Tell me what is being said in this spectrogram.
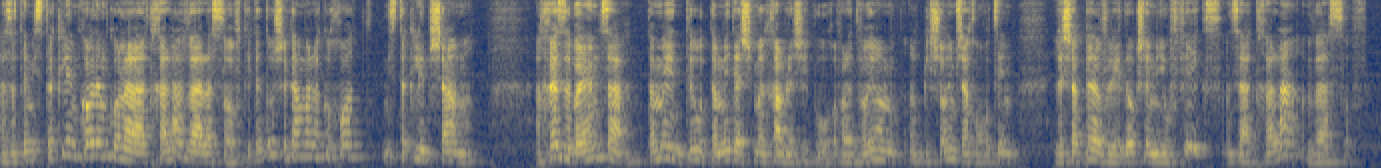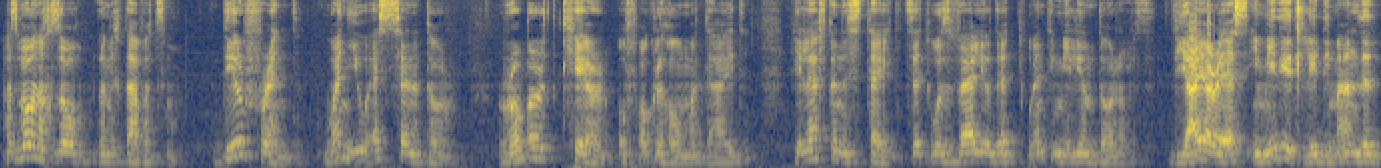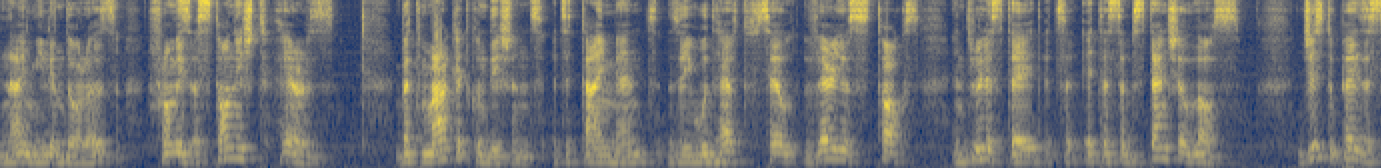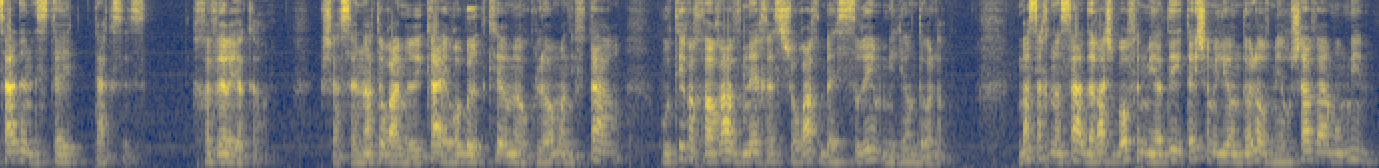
אז אתם מסתכלים קודם כל על ההתחלה ועל הסוף, כי תדעו שגם הלקוחות מסתכלים שמה. אחרי זה באמצע, תמיד, תראו, תמיד יש מרחב לשיפור, אבל הדברים הראשונים שאנחנו רוצים לשפר ולדאוג שהם יהיו פיקס, זה ההתחלה והסוף. אז בואו נחזור למכתב עצמו. Dear friend, when U.S. Senator Robert Kerr of Oklahoma died, he left an estate that was valued at $20 million. The IRS immediately demanded $9 million from his astonished heirs. But market conditions at the time meant they would have to sell various stocks and real estate at a, at a substantial loss, just to pay the sudden estate taxes. חבר יקר, כשהסנאטור האמריקאי רוברט קר מאוקלאומה נפטר, הוא הותיר אחריו נכס שהוערך ב-20 מיליון דולר. מס הכנסה דרש באופן מיידי 9 מיליון דולר מיורשיו העמומים.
